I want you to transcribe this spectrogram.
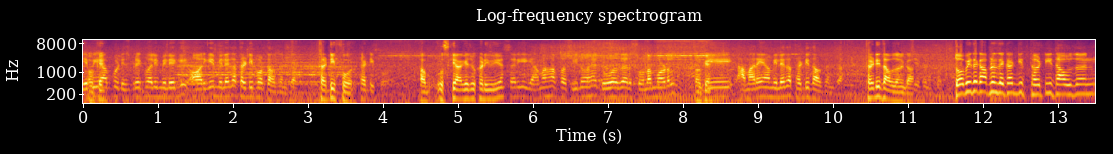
ये भी आपको डिस्क ब्रेक वाली मिलेगी और ये मिलेगा 34,000 का। थर्टी फोर 34 अब उसके आगे जो खड़ी हुई है? सर ये यामाहा फसीनो है 2016 मॉडल Okay. ये हमारे यहाँ मिलेगा 30,000 का। थर्टी थाउज़ेंड का? जी तो अभी तक आपने देखा कि थर्टी थाउज़ेंड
